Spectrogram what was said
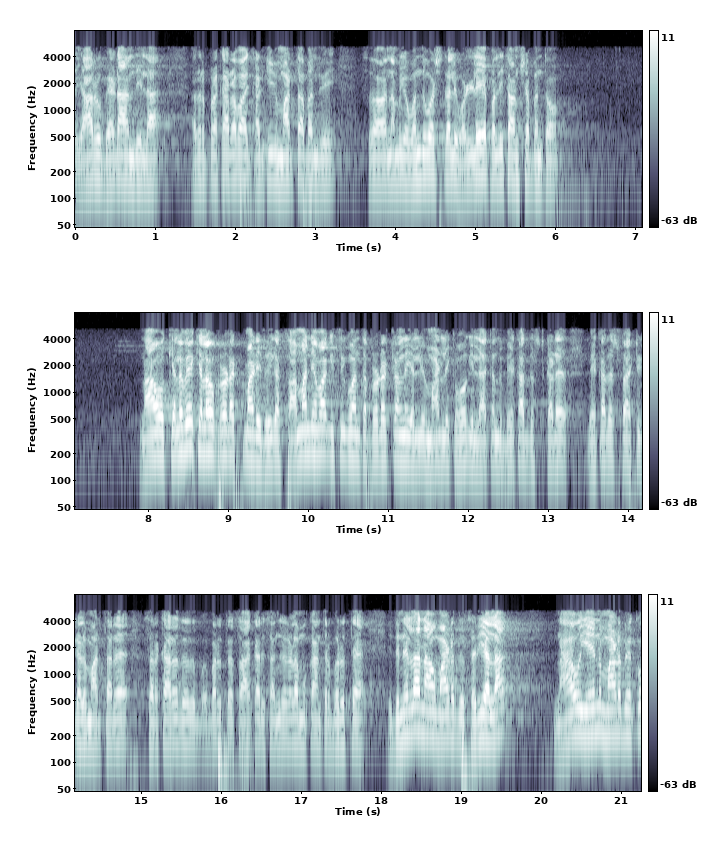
ಯಾರೂ ಬೇಡ ಅಂದಿಲ್ಲ. ಅದರ ಪ್ರಕಾರವಾಗಿ ಕಂಟಿನ್ಯೂ ಮಾಡ್ತಾ ಬಂದ್ವಿ. ಸೊ ನಮಗೆ ಒಂದು ವರ್ಷದಲ್ಲಿ ಒಳ್ಳೆಯ ಫಲಿತಾಂಶ ಬಂತು. ನಾವು ಕೆಲವೇ ಕೆಲವು ಪ್ರಾಡಕ್ಟ್ ಮಾಡಿದ್ದು. ಈಗ ಸಾಮಾನ್ಯವಾಗಿ ಸಿಗುವಂಥ ಪ್ರಾಡಕ್ಟ್ಗಳನ್ನ ಎಲ್ಲಿ ಮಾಡಲಿಕ್ಕೆ ಹೋಗಿಲ್ಲ. ಯಾಕಂದ್ರೆ ಬೇಕಾದಷ್ಟು ಕಡೆ, ಬೇಕಾದಷ್ಟು ಫ್ಯಾಕ್ಟ್ರಿಗಳು ಮಾಡ್ತಾರೆ. ಸರ್ಕಾರದ ಬರುತ್ತೆ, ಸಹಕಾರಿ ಸಂಘಗಳ ಮುಖಾಂತರ ಬರುತ್ತೆ. ಇದನ್ನೆಲ್ಲ ನಾವು ಮಾಡೋದು ಸರಿಯಲ್ಲ. ನಾವು ಏನು ಮಾಡಬೇಕು?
